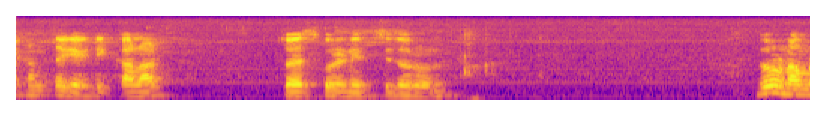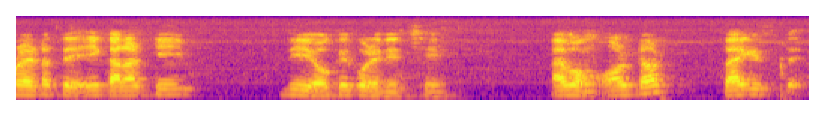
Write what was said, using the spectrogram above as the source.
এখান থেকে একটি কালার চয়েস করে নিচ্ছি, ধরুন। ধরুন আমরা এটাতে এই কালারটি দিয়ে ওকে করে দিচ্ছি, এবং অল্টার ব্যাক স্পেস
